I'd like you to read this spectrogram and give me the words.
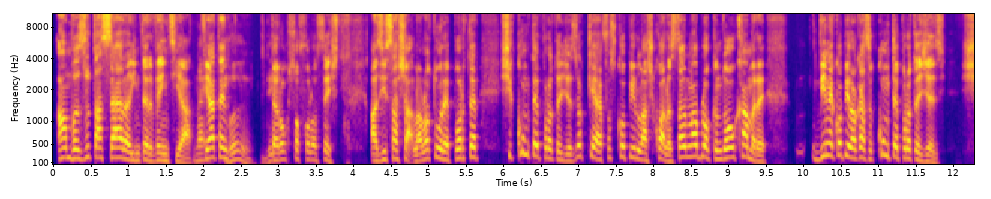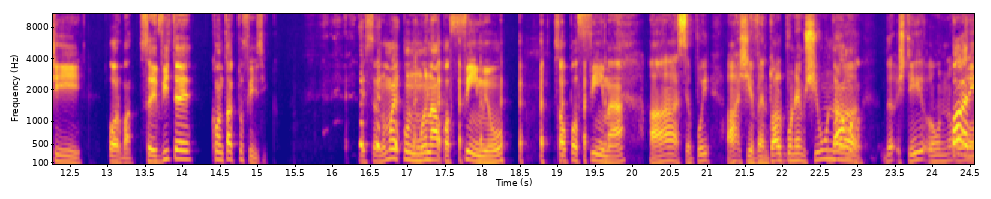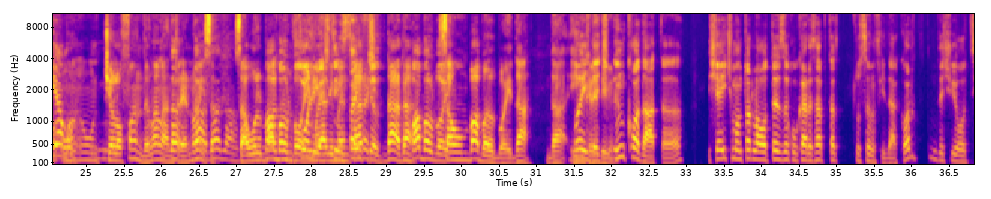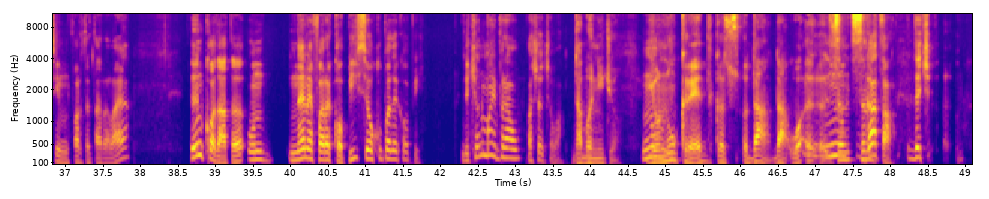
Am văzut aseară intervenția. N-ai- Fii atent, bă, de- te rog să o folosești. A zis așa, l-a luat un reporter și cum te protejezi? Ok, a fost copil la școală, stau la bloc în două camere. Vine copilul acasă, cum te protejezi? Și Orban, să evite contactul fizic. Deci să nu mai pun mâna pe fimiu sau pe fimea. A, să pui... A, și eventual punem și un... Da, mă. uh, d- știi, un, Paria, un, mă. un celofan de la Da, între noi da, sau, da, da. sau îl bag Bubble în boy, folie mai știi, în alimentară și, Seinfeld, da, da, Bubble boy. sau un bubble boy, da, da, Băi, incredibil. deci încă o dată, și aici mă întorc la o teză cu care s-ar putea tu să nu fii de acord, deși eu o țin foarte tare la ea. Încă o dată, un nene fără copii se ocupă de copii. Deci eu nu mai vreau așa ceva. Da, bă, nici eu. Eu nu cred că... s- Da, da. o- nu Sunt, sunt, gata. Deci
